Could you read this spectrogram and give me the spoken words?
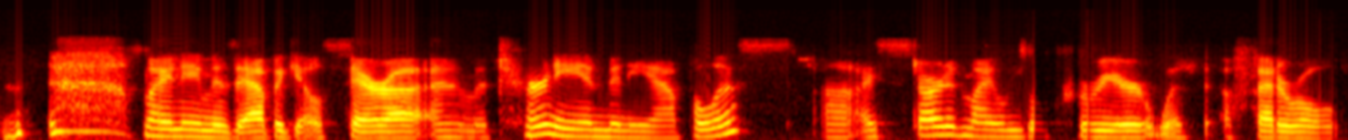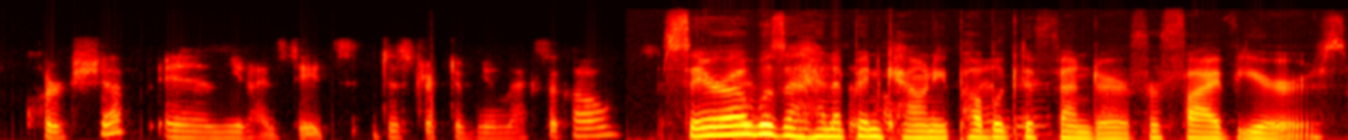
my name is Abigail Cerra. I'm an attorney in Minneapolis. Uh, I started my legal career with a federal clerkship in the United States District of New Mexico. Cerra was a Hennepin County public defender for five years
